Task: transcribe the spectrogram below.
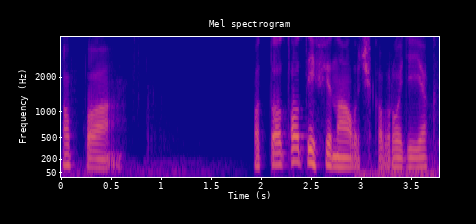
Опа. От, от, от і фіналочка, вроді як.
